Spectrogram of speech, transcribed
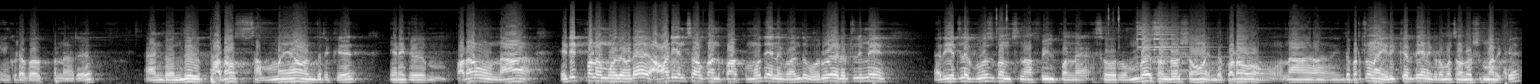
என் கூட ஒர்க் பண்ணார். அண்ட் வந்து படம் செம்மையாக வந்திருக்கு. எனக்கு படம் நான் எடிட் பண்ணும் போதை விட ஆடியன்ஸாக உட்காந்து பார்க்கும்போது எனக்கு வந்து ஒரு ஒரு இடத்துலையுமே நிறைய இடத்துல கூஸ் பம்ப்ஸ் நான் ஃபீல் பண்ணேன். ஸோ ரொம்ப சந்தோஷம். இந்த படம் நான் இந்த படத்தில் நான் இருக்கிறதே எனக்கு ரொம்ப சந்தோஷமாக இருக்குது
